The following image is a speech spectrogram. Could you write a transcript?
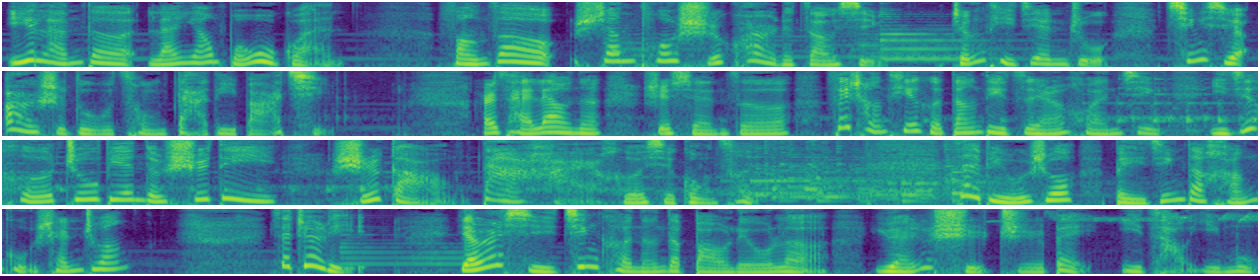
宜兰的兰阳博物馆，仿造山坡石块的造型，整体建筑倾斜二十度从大地拔起。而材料呢，是选择非常贴合当地自然环境，以及和周边的湿地、石港、大海和谐共存。再比如说北京的函谷山庄，在这里，姚仁喜尽可能地保留了原始植被，一草一木，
